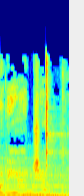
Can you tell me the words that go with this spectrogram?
Audio Jungle.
